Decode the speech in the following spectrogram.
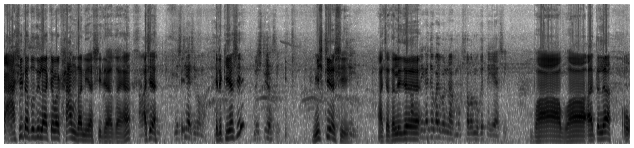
আশিটা তো দিলে একেবারে খানদানি আসি দেওয়া যায় হ্যাঁ? আচ্ছা মিষ্টি আছি মামা। এটা কি আসি মিষ্টি মিষ্টি আসি আচ্ছা তাহলে যে সবার মুখের থেকে আসি বা বা তাহলে ও-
